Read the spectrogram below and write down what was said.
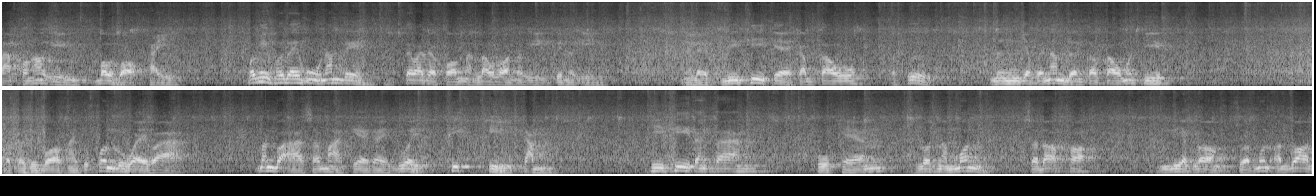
ลับของเฮาเองบ่บอกใครบ่มีผู้ใดหูน้ำเด้ แต่ว่าเจ้าของนั่นเรารอนเราเองเป็นเราเองนี่แหละวิธีแก้กรรมเก่าก็คือหนึ่งจะไปนั่เดือนเก่าๆมาคิดแล้วก็จะบอกให้ทุกคนรู้ไว้ว่า มันบ่อาจสามารถแก้ได้ด้วยพิธีกรรมที่ที่ต่างๆผูกแขนลดน้ำมนต์สะเดาะเคาะเรียกร้อง สวดมนต์อ่อนวอน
